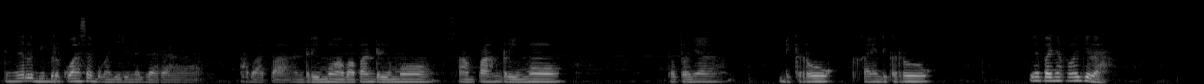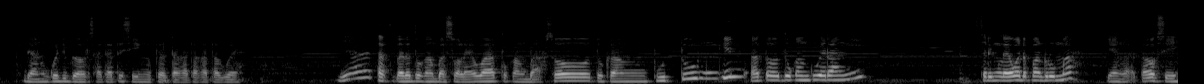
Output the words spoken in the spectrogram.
Dan kita lebih berkuasa bukan jadi negara apa-apa nerimo apa-apa nerimo sampah nerimo totonya dikeruk kain dikeruk. Ya banyak lagi lah. Dan gue juga harus hati-hati sih ngefilter kata-kata gue ya. Takut ada tukang bakso lewat tukang bakso tukang putu mungkin atau tukang kue rangi sering lewat depan rumah ya nggak tahu sih.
